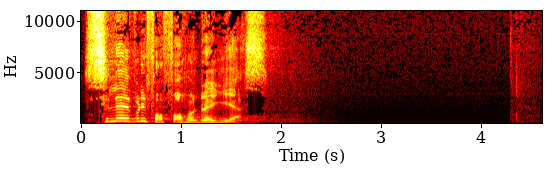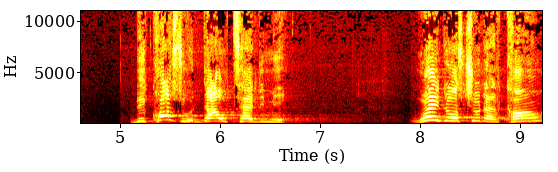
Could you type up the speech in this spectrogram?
slavery for 400 years. Because you doubted me, when those children come,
